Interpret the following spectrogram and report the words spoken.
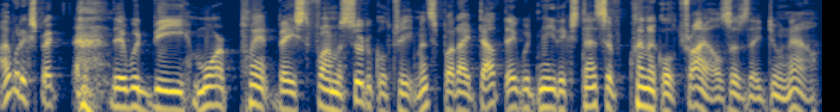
I would expect there would be more plant based pharmaceutical treatments, but I doubt they would need extensive clinical trials as they do now.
